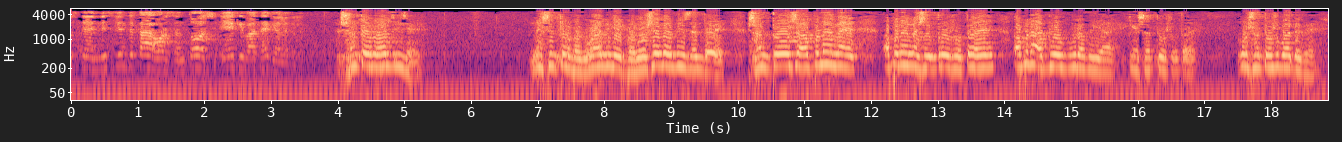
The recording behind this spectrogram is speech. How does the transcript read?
हैं निश्चिंतता और संतोष एक ही बात है कि अलग अलग। संतोष और चीज़ है निश्चित भगवान के भरोसे पर भी संत है। संतोष अपने में अपने में संतोष होता है, अपना उद्योग पूरा किया है ये संतोष होता है। वो संतोष बाधक है।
